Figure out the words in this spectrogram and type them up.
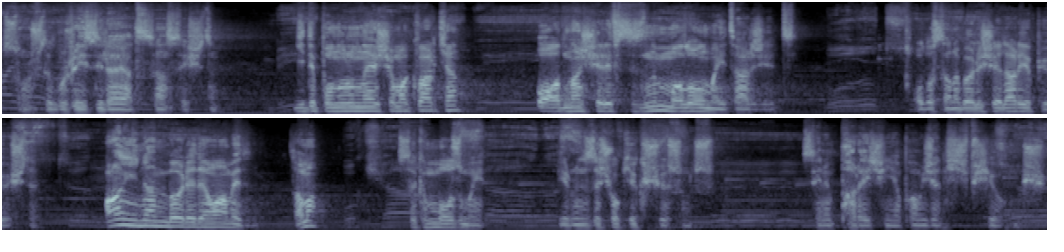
Sonuçta bu rezil hayatı sen seçtin. Gidip Onur'unla yaşamak varken o Adnan şerefsizinin malı olmayı tercih ettin. O da sana böyle şeyler yapıyor işte. Aynen böyle devam edin. Tamam? Sakın bozmayın. Birbirinize çok yakışıyorsunuz. Senin para için yapamayacağın hiçbir şey yokmuş.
